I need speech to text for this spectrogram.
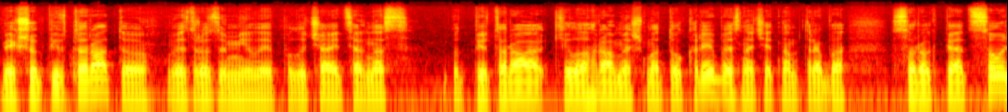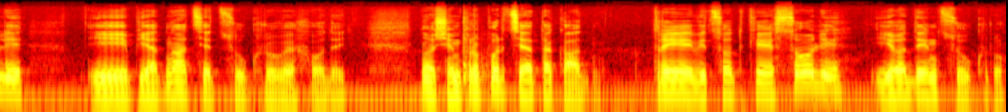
Якщо півтора, то ви зрозуміли, виходить, в нас от півтора кілограми шматок риби, значить нам треба 45 солі і 15 цукру виходить. Ну, в общем, пропорція така: 3% солі і 1 цукру.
